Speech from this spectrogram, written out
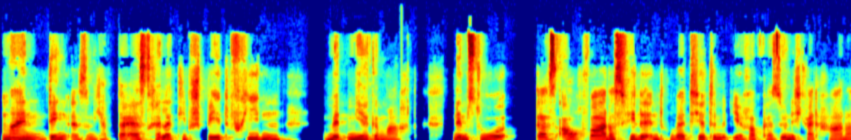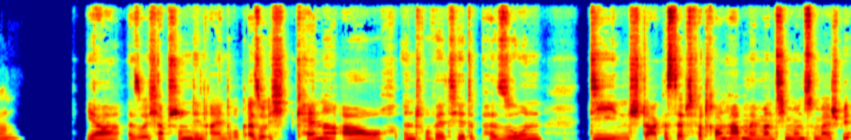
mein Ding ist. Und ich habe da erst relativ spät Frieden mit mir gemacht. Nimmst du das auch wahr, dass viele Introvertierte mit ihrer Persönlichkeit hadern? Ja, also ich habe schon den Eindruck. Also ich kenne auch introvertierte Personen, die ein starkes Selbstvertrauen haben. Mein Mann Timon zum Beispiel.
